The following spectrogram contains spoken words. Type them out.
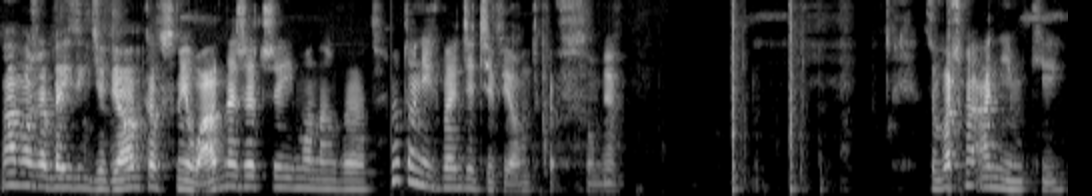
No może Basic dziewiątka, w sumie ładne rzeczy imo nawet. No to niech będzie dziewiątka w sumie. Zobaczmy animki.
